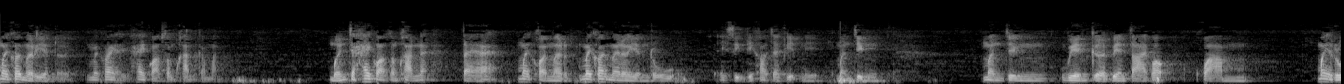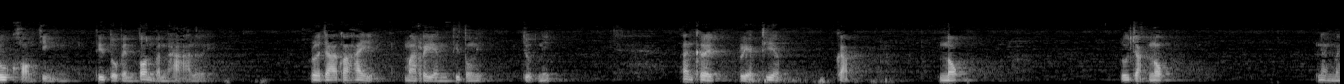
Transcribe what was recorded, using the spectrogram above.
ไม่ค่อยมาเรียนเลย ไม่ค่อยให้ความสำคัญกับมัน เหมือนจะให้ความสำคัญนะแต่ไม่ค่อยมาไม่ค่อยมาเรียนรู้ไอ้สิ่งที่เข้าใจผิดนี้ มันจึงมันจึงเวียนเกิดเวียนตาย เพราะความไม่รู้ของจริงที่ตัวเป็นต้นปัญหาเลยพระเจ้าก็ให้มาเรียนที่ตรงนี้จุดนี้ ท่านเคยเปรียบเทียบ กับนก รู้จักนก นั่นไหม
